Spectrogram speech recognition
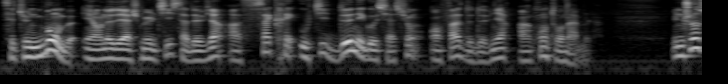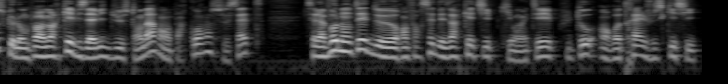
c'est une bombe, et en EDH multi, ça devient un sacré outil de négociation en phase de devenir incontournable. Une chose que l'on peut remarquer vis-à-vis du standard en parcourant ce set, c'est la volonté de renforcer des archétypes qui ont été plutôt en retrait jusqu'ici.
